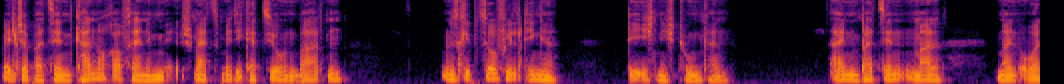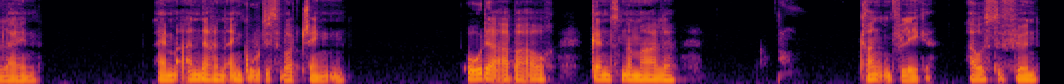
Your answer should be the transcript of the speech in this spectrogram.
welcher Patient kann noch auf seine Schmerzmedikation warten. Und es gibt so viele Dinge, die ich nicht tun kann. Einem Patienten mal mein Ohr leihen, einem anderen ein gutes Wort schenken. Oder aber auch ganz normale Krankenpflege auszuführen,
